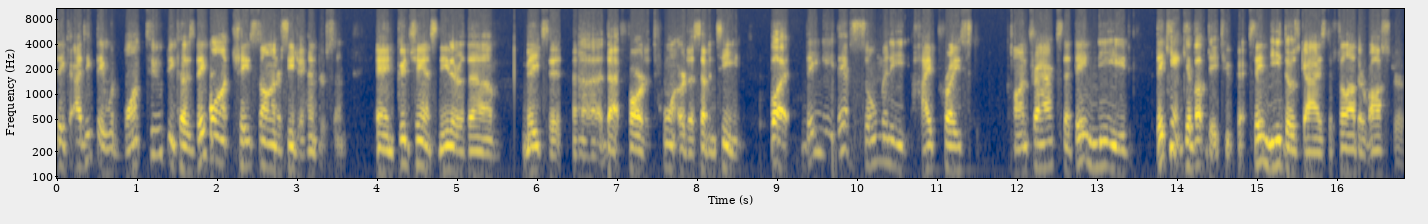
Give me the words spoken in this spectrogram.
they I think they would want to because they want Chaisson or C.J. Henderson, and good chance neither of them makes it uh, that far to 20 or to 17. But they need they have so many high priced contracts that they need they can't give up day two picks. They need those guys to fill out their roster.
